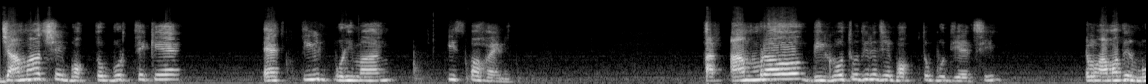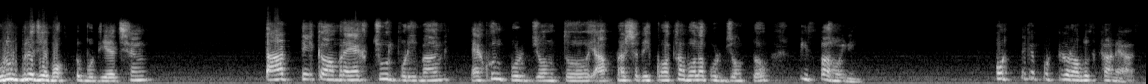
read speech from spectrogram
জামাত সেই বক্তব্য থেকে এক তীর পরিমাণ পিছপা হয়নি। আর আমরাও বিগত দিনে যে বক্তব্য দিয়েছি এবং আমাদের মুরব্বীরা যে বক্তব্য দিয়েছেন তার থেকে আমরা এক চুল পরিমাণ এখন পর্যন্ত আপনার সাথে কথা বলা পর্যন্ত পিছপা হয়নি প্রত্যেকে প্রত্যেকের অবস্থানে আছে।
